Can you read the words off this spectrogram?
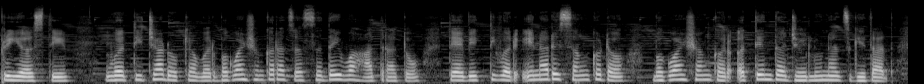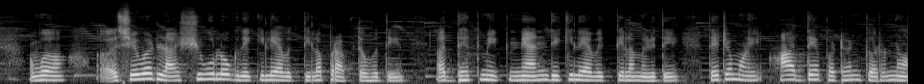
प्रिय असते व तिच्या डोक्यावर भगवान शंकराचा सदैव हात राहतो. त्या व्यक्तीवर येणारे संकट भगवान शंकर अत्यंत झेलूनच घेतात व शेवटला शिवलोक देखील या व्यक्तीला प्राप्त होते. आध्यात्मिक ज्ञान देखील या व्यक्तीला मिळते. त्याच्यामुळे हा अध्याय पठण करणं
